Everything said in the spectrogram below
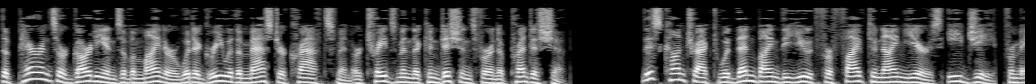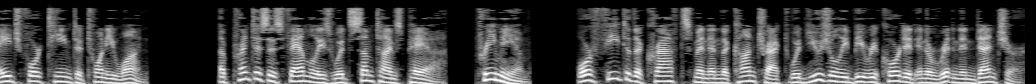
The parents or guardians of a minor would agree with a master craftsman or tradesman the conditions for an apprenticeship. This contract would then bind the youth for five to nine years e.g., from age 14 to 21. Apprentices' families would sometimes pay a «premium» or fee to the craftsman and the contract would usually be recorded in a written indenture.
